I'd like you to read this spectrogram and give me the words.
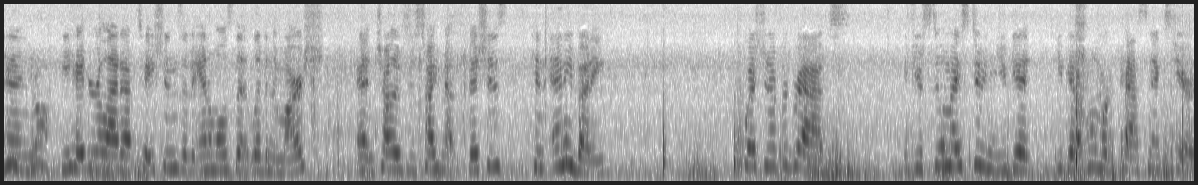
and behavioral adaptations of animals that live in the marsh. And Charlie was just talking about fishes. Can anybody, question up for grabs, if you're still my student, you get you get a homework pass next year.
